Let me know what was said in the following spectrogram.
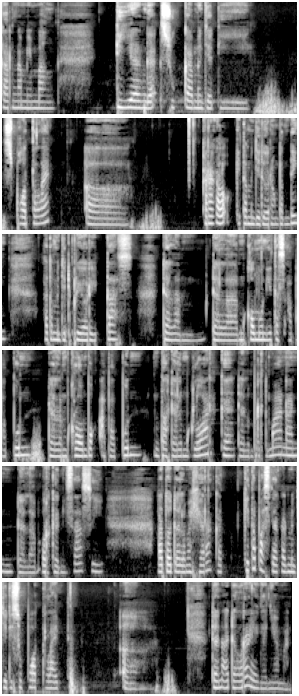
karena memang dia nggak suka menjadi spotlight uh, karena kalau kita menjadi orang penting atau menjadi prioritas dalam dalam komunitas apa pun, dalam kelompok apa pun, entah dalam keluarga, dalam pertemanan, dalam organisasi atau dalam masyarakat, kita pasti akan menjadi spotlight uh, dan ada orang yang gak nyaman.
